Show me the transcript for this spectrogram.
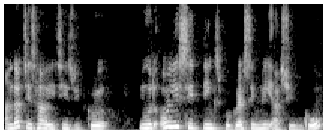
And that is how it is with growth. You would only see things progressively as you go.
